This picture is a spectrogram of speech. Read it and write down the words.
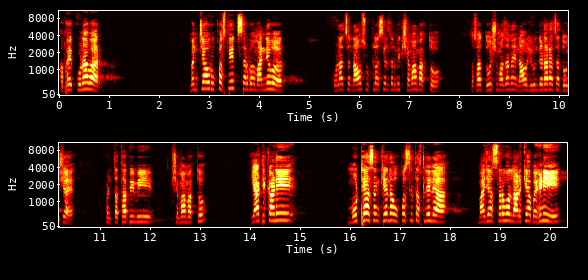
अभय कुणावार. मंचावर उपस्थित सर्व मान्यवर. कोणाचं नाव सुटलं असेल तर मी क्षमा मागतो. तसा दोष माझा नाही. नाव लिहून देणाऱ्याचा दोष आहे. पण तथापि मी क्षमा मागतो. या ठिकाणी मोठ्या संख्येनं उपस्थित असलेल्या माझ्या सर्व लाडक्या बहिणी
